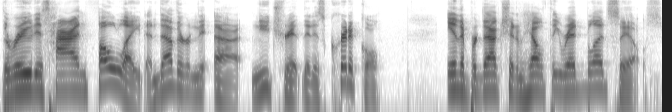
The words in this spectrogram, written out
The root is high in folate, another uh, nutrient that is critical in the production of healthy red blood cells.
